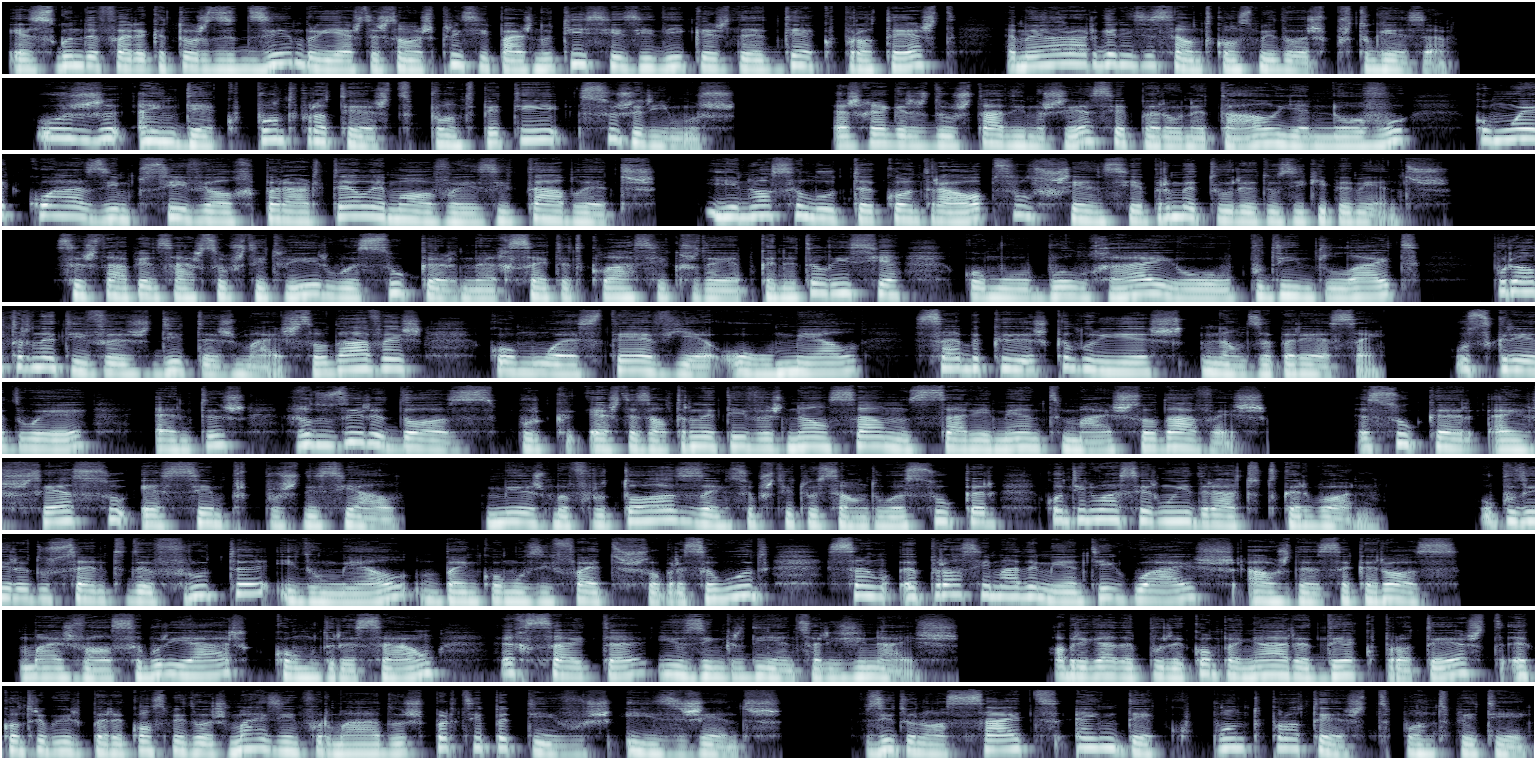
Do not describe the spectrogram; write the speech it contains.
É segunda-feira, 14 de dezembro, e estas são as principais notícias e dicas da DECO Proteste, a maior organização de consumidores portuguesa. Hoje, em DECO.proteste.pt, sugerimos as regras do estado de emergência para o Natal e Ano Novo, como é quase impossível reparar telemóveis e tablets, e a nossa luta contra a obsolescência prematura dos equipamentos. Se está a pensar substituir o açúcar na receita de clássicos da época natalícia, como o bolo rei ou o pudim de leite, por alternativas ditas mais saudáveis, como a stevia ou o mel, saiba que as calorias não desaparecem. O segredo é, antes, reduzir a dose, porque estas alternativas não são necessariamente mais saudáveis. Açúcar em excesso é sempre prejudicial. Mesmo a frutose, em substituição do açúcar, continua a ser um hidrato de carbono. O poder adoçante da fruta e do mel, bem como os efeitos sobre a saúde, são aproximadamente iguais aos da sacarose. Mais vale saborear, com moderação, a receita e os ingredientes originais. Obrigada por acompanhar a DECO Proteste a contribuir para consumidores mais informados, participativos e exigentes. Visite o nosso site em deco.proteste.pt.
